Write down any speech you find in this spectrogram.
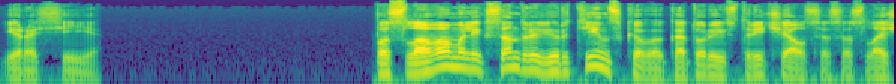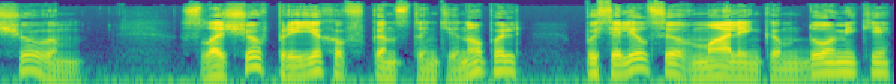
и Россия. По словам Александра Вертинского, который встречался со Слащевым, Слащев, приехав в Константинополь, поселился в маленьком домике,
